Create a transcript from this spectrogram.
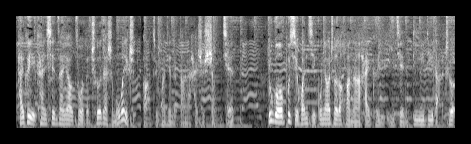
还可以看现在要坐的车在什么位置啊。最关键的当然还是省钱。如果不喜欢挤公交车的话呢，还可以一键滴滴打车。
